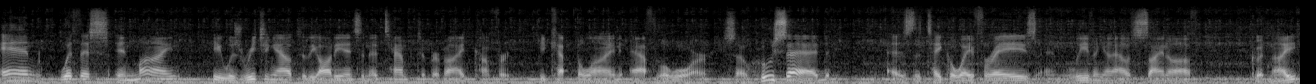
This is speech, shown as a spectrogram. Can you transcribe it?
And with this in mind, he was reaching out to the audience in an attempt to provide comfort. He kept the line after the war. So, who said, as the takeaway phrase and leaving it out sign off, good night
